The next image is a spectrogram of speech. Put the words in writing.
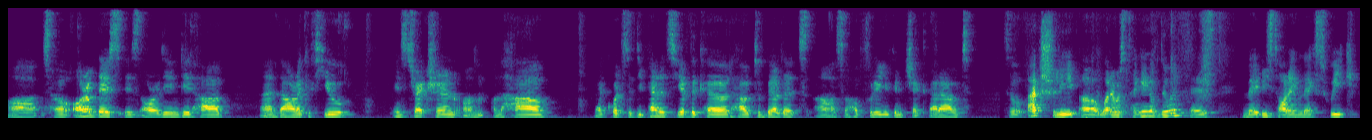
Uh, so all of this is already in GitHub and there are like a few instruction on, on how, like what's the dependency of the code, how to build it. Uh, so hopefully you can check that out. So actually uh, what I was thinking of doing is maybe starting next week,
